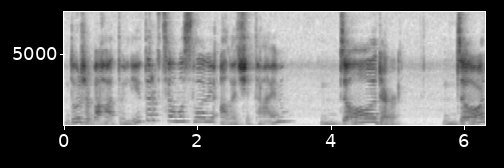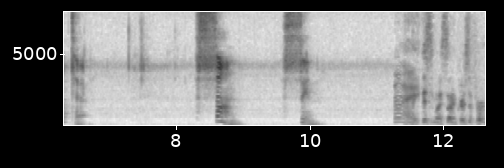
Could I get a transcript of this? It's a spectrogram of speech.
Дуже багато літер в цьому слові, але читаємо daughter, daughter. Son син. Hi. This is my son Christopher.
